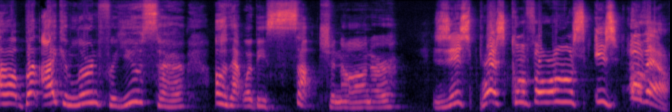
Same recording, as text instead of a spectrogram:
uh, but I can learn for you, sir. Oh, that would be such an honor. This press conference is over.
